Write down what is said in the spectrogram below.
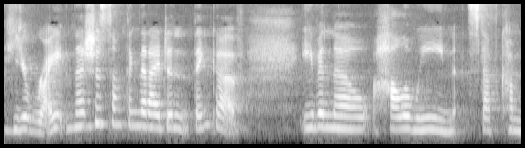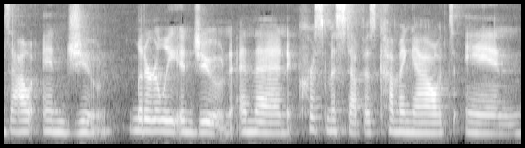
you're right. And that's just something that I didn't think of. Even though Halloween stuff comes out in June, literally in June, and then Christmas stuff is coming out in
